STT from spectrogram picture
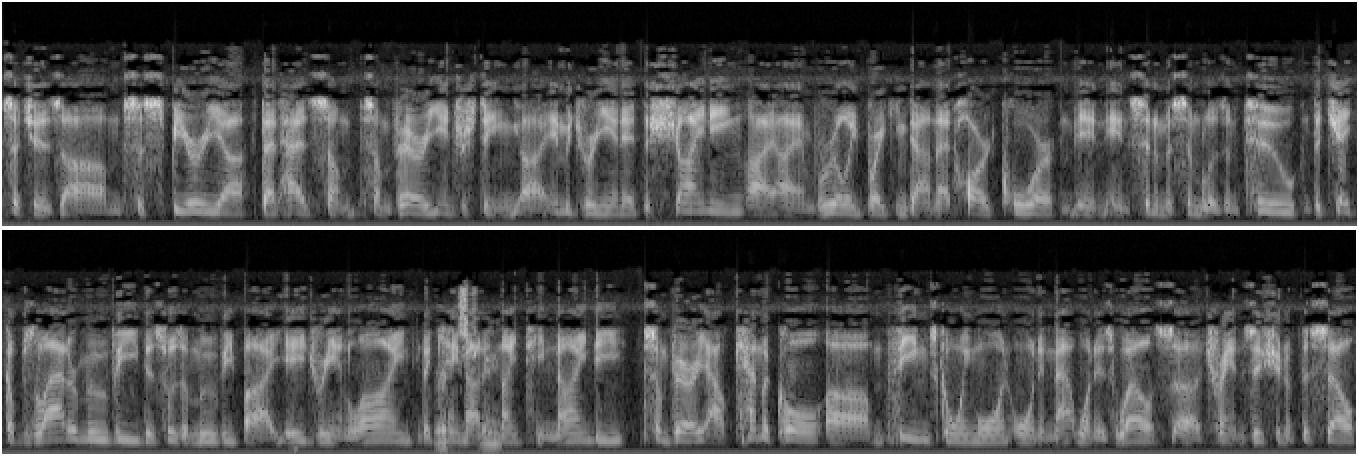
such as um, Suspiria, that has some some very interesting uh, imagery in it. The Shining, I, I am really breaking down that hardcore in, in Cinema Symbolism 2. The Jacob's Ladder movie, this was a movie by Adrian Lyne that came out in 1990. Some very alchemical um, themes going on, on in that one as well, uh, Transition of the Self.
